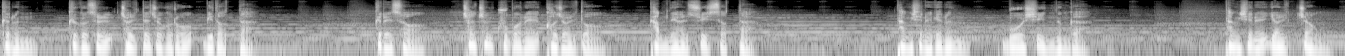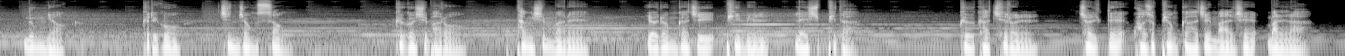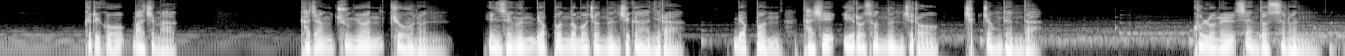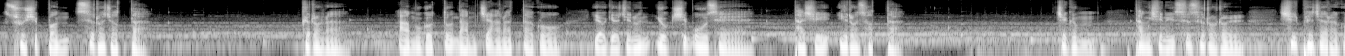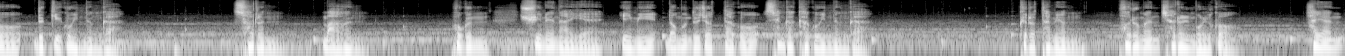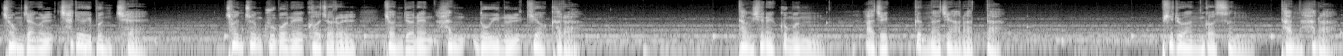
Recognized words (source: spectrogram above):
그는 그것을 절대적으로 믿었다. 그래서 1009번의 거절도 감내할 수 있었다. 당신에게는 무엇이 있는가? 당신의 열정, 능력, 그리고 진정성. 그것이 바로 당신만의 여러 가지 비밀 레시피다. 그 가치를 절대 과소평가하지 말지 말라. 그리고 마지막. 가장 중요한 교훈은 인생은 몇 번 넘어졌는지가 아니라 몇 번 다시 일어섰는지로 측정된다. 콜로넬 샌더스는 수십 번 쓰러졌다. 그러나 아무것도 남지 않았다고 여겨지는 65세에 다시 일어섰다. 지금 당신이 스스로를 실패자라고 느끼고 있는가? 서른, 마흔, 혹은 쉰의 나이에 이미 너무 늦었다고 생각하고 있는가? 그렇다면 허름한 차를 몰고 하얀 정장을 차려입은 채 천천 9번의 거절을 견뎌낸 한 노인을 기억하라. 당신의 꿈은 아직 끝나지 않았다. 필요한 것은 단 하나.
